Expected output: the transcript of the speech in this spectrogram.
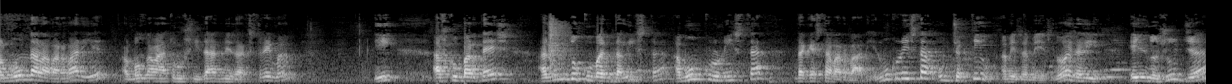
al món de la barbàrie, al món de l'atrocitat més extrema, i es converteix en un documentalista, en un cronista d'aquesta barbàrie. En un cronista objectiu, a més a més, no? és a dir, ell no jutja,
